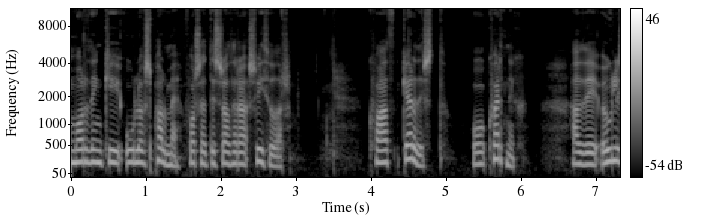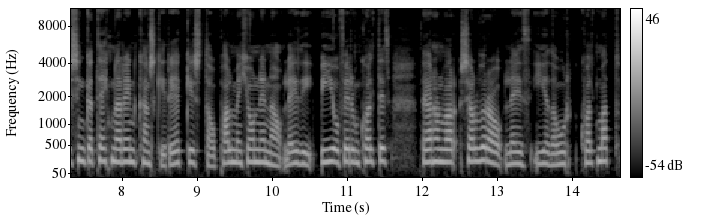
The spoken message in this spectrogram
morðingi Úlöfs Palme, forsættisráð þeirra svíþjóðar. Hvað gerðist og hvernig? hafði auglýsingateiknarinn kannski rekist á palmihjónin á leið í bíó fyrrum kvöldið þegar hann var sjálfur á leið í eða úr kvöldmatt,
